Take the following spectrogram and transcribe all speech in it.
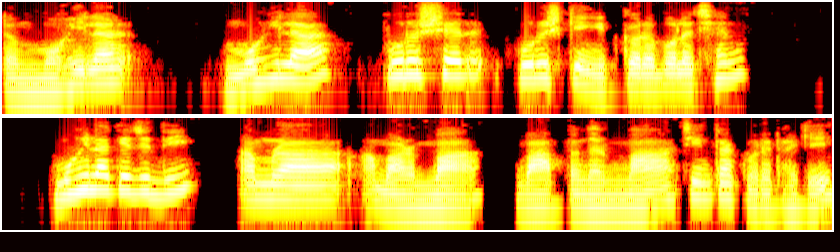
তো মহিলার, মহিলা পুরুষের, পুরুষকে ইঙ্গিত করে বলেছেন, মহিলাকে যদি আমরা, আমার মা বা আপনাদের মা চিন্তা করে থাকি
